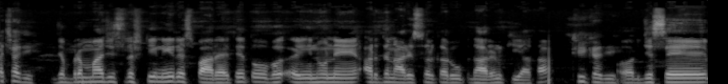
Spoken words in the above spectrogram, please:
ਅੱਛਾ जी जब ब्रह्मा जी सृष्टि नहीं रच पा रहे थे तो भ- इन्होंने अर्धनारीश्वर का रूप धारण किया था ठीक है जी और जिससे अ,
